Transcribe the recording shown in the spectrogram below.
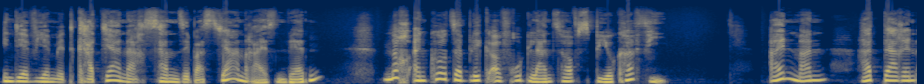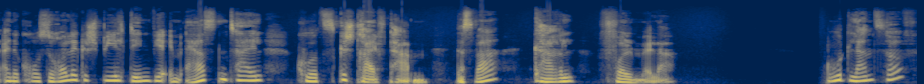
in der wir mit Katja nach San Sebastian reisen werden, noch ein kurzer Blick auf Ruth Landshoffs Biografie. Ein Mann hat darin eine große Rolle gespielt, den wir im ersten Teil kurz gestreift haben. Das war Karl Vollmöller. Ruth Landshoff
